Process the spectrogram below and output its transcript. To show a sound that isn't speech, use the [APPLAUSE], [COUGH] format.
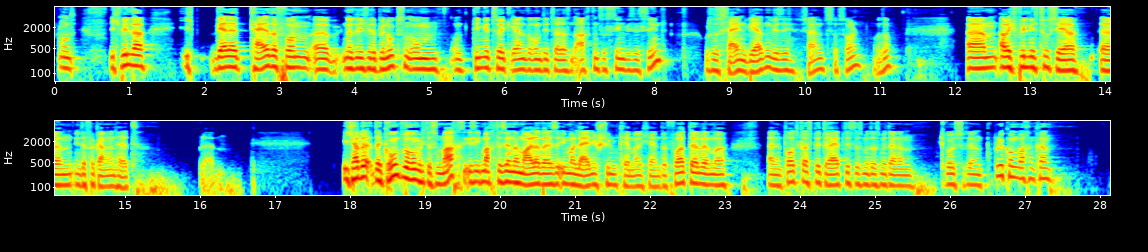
Und ich will da, ich werde Teile davon äh, natürlich wieder benutzen, um, um Dinge zu erklären, warum die 2018 so sind, wie sie sind. Oder so sein werden, wie sie sein sollen. Also. Ähm, aber ich will nicht zu sehr ähm, in der Vergangenheit bleiben. Ich habe, der Grund, warum ich das mache, ist, ich mache das ja normalerweise immer allein in stillem Kämmerchen. Der Vorteil, wenn man einen Podcast betreibt, ist, dass man das mit einem größeren Publikum machen kann.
